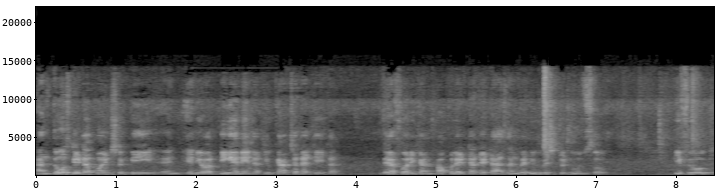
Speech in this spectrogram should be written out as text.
and those data points should be in, in your DNA that you capture that data. Therefore, you can populate that data as and when you wish to do so. If you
